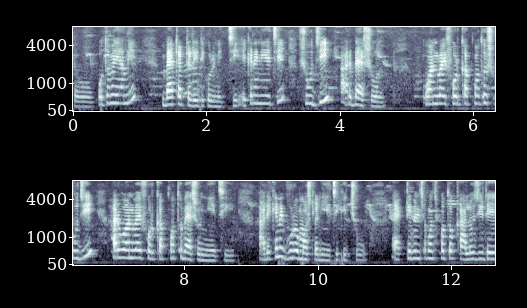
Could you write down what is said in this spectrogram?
তো প্রথমেই আমি ব্যাটারটা রেডি করে নিচ্ছি। এখানে নিয়েছি সুজি আর বেসন। ওয়ান বাই ফোর কাপ মতো সুজি আর ওয়ান বাই ফোর কাপ মতো বেসন নিয়েছি। আর এখানে গুঁড়ো মশলা নিয়েছি কিছু। এক টেবিল চামচ মতো কালো জিরে,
